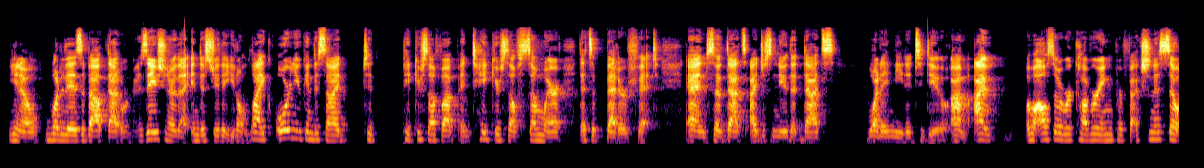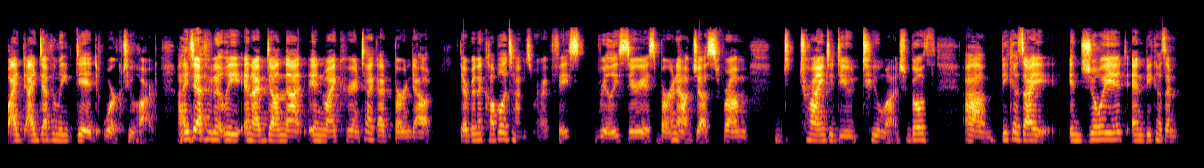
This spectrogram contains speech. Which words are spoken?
you know what it is about that organization or that industry that you don't like or you can decide to pick yourself up and take yourself somewhere that's a better fit. And so that's i just knew that that's what I needed to do. Um, I am also a recovering perfectionist, so I, I definitely did work too hard. I definitely, and I've done that in my career in tech. I've burned out. There have been a couple of times where I've faced really serious burnout just from d- trying to do too much, both um, because I enjoy it and because I'm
